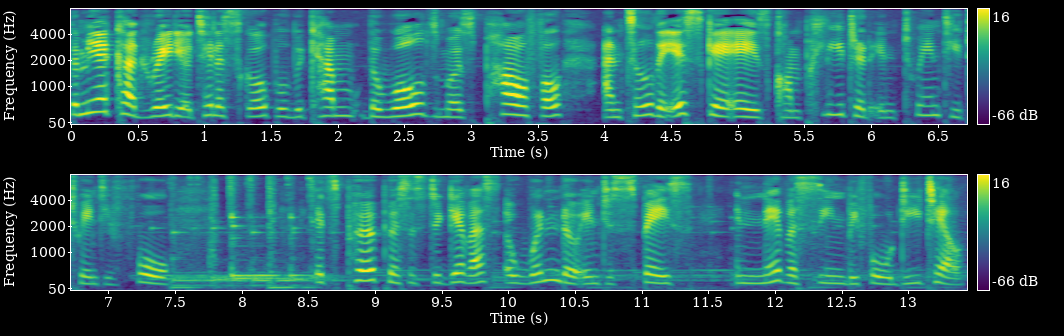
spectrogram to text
The Meerkat radio telescope will become the world's most powerful until the SKA is completed in 2024. Its purpose is to give us a window into space in never seen before detail.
